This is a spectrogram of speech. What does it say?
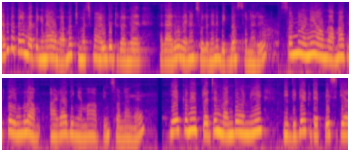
அதுக்கப்புறம் பார்த்தீங்கன்னா அவங்க அம்மா சும்மா சும்மா அழுதுட்டு இருக்காங்க அது அழுவ வேணாம்னு சொல்லுங்கன்னு பிக் பாஸ் சொன்னாரு. சொன்ன உடனே அவங்க அம்மா கிட்ட இவங்களும் அழாதீங்கம்மா அப்படின்னு சொன்னாங்க. ஏற்கனவே பிரஜன் வந்த உடனே நீ திவ்யா கிட்ட பேசிட்டியா?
